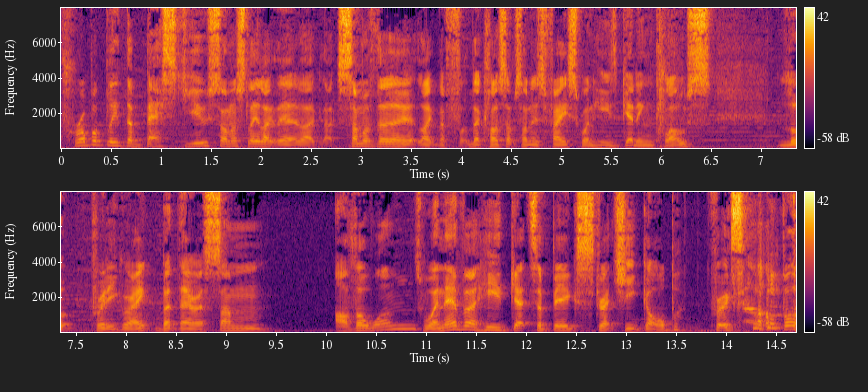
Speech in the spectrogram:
probably the best use honestly like the like, like some of the like the, the close-ups on his face when he's getting close look pretty great but there are some other ones. Whenever he gets a big stretchy gob for example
